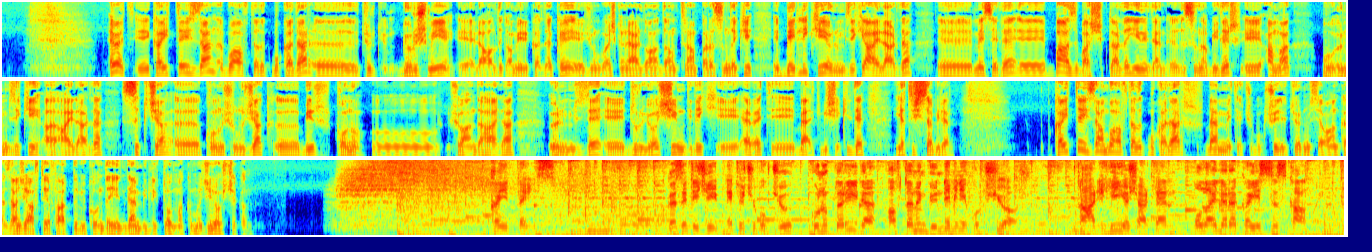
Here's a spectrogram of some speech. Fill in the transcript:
Evet e, kayıttayızdan bu haftalık bu kadar. E, Türk görüşmeyi e, ele aldık. Amerika'daki e, Cumhurbaşkanı Erdoğan Donald Trump arasındaki e, belli ki önümüzdeki aylarda e, mesele e, bazı başlıklarda yeniden e, ısınabilir e, ama bu önümüzdeki aylarda sıkça e, konuşulacak e, bir konu e, şu anda hala önümüzde e, duruyor. Şimdilik e, evet e, belki bir şekilde yatışsa bile. Kayıttayızdan bu haftalık bu kadar. Ben Mete Çubukçu, editörümüz Sevan Kazancı. Haftaya farklı bir konuda yeniden birlikte olmak amacıyla hoşçakalın. kayıttayız. Gazeteci Mete Çubukçu konuklarıyla haftanın gündemini konuşuyor. Tarihi yaşarken olaylara kayıtsız kalmayın.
